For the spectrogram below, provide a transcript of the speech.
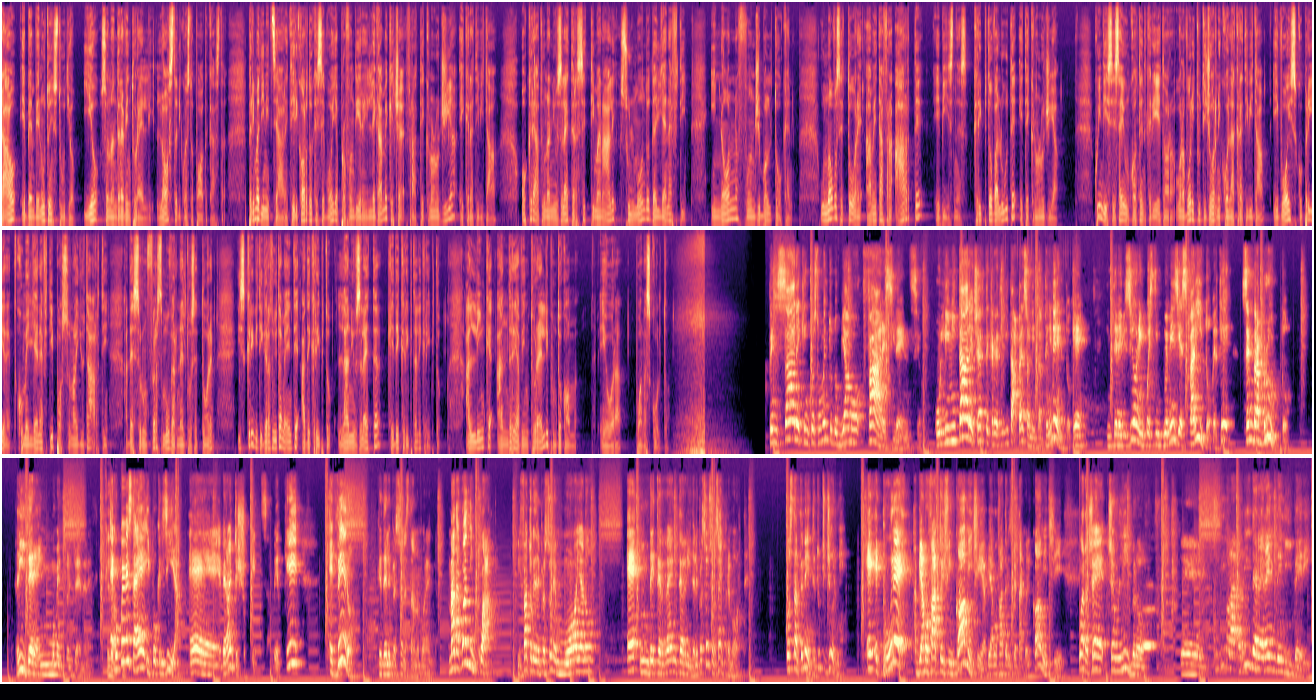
Ciao e benvenuto in studio. Io sono Andrea Venturelli, l'host di questo podcast. Prima di iniziare ti ricordo che se vuoi approfondire il legame che c'è fra tecnologia e creatività, ho creato una newsletter settimanale sul mondo degli NFT, i non fungible token, un nuovo settore a metà fra arte e business, criptovalute e tecnologia. Quindi se sei un content creator o lavori tutti i giorni con la creatività e vuoi scoprire come gli NFT possono aiutarti ad essere un first mover nel tuo settore, iscriviti gratuitamente a Decrypto, la newsletter che decripta le cripto, al link andreaventurelli.com. E ora buon ascolto. Pensare che in questo momento dobbiamo fare silenzio o limitare certe creatività, penso all'intrattenimento che in televisione in questi due mesi è sparito perché sembra brutto ridere in un momento del genere. Esatto. Ecco, questa è ipocrisia, è veramente sciocchezza, perché è vero che delle persone stanno morendo, ma da quando in qua il fatto che delle persone muoiano è un deterrente a ridere, le persone sono sempre morte, costantemente, tutti i giorni. E, eppure abbiamo fatto i film comici, abbiamo fatto gli spettacoli comici. Guarda, c'è, c'è un libro eh, si intitola Ridere rende liberi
